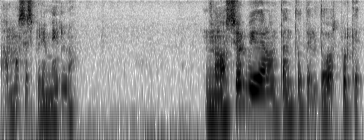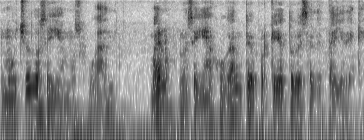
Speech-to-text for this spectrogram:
Vamos a exprimirlo. No se olvidaron tanto del 2 porque muchos lo seguíamos jugando. Bueno, lo seguían jugando, tío, porque yo tuve ese detalle de que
